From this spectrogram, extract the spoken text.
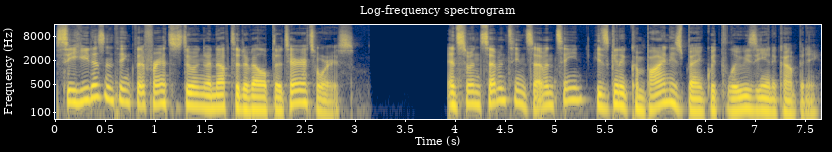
See, he doesn't think that France is doing enough to develop their territories. And so in 1717, he's going to combine his bank with the Louisiana Company,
